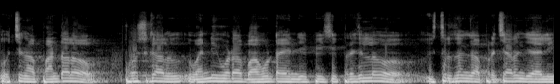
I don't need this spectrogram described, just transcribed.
వచ్చిన పంటలో పోషకాలు ఇవన్నీ కూడా బాగుంటాయని చెప్పేసి ప్రజల్లో విస్తృతంగా ప్రచారం చేయాలి.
